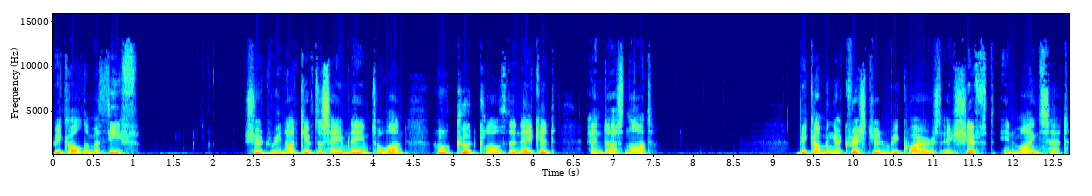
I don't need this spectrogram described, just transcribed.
we call them a thief. Should we not give the same name to one who could clothe the naked and does not? Becoming a Christian requires a shift in mindset.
